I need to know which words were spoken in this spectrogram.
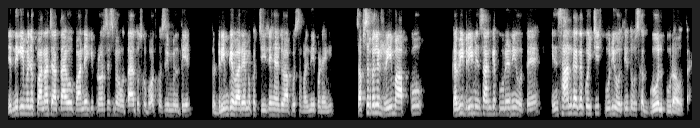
ज़िंदगी में जो पाना चाहता है, वो पाने की प्रोसेस में होता है तो उसको बहुत खुशी मिलती है। तो ड्रीम के बारे में कुछ चीज़ें हैं जो आपको समझनी पड़ेंगी। सबसे पहले ड्रीम आपको, कभी ड्रीम इंसान के पूरे नहीं होते हैं इंसान का अगर कोई चीज़ पूरी होती है तो उसका गोल पूरा होता है।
